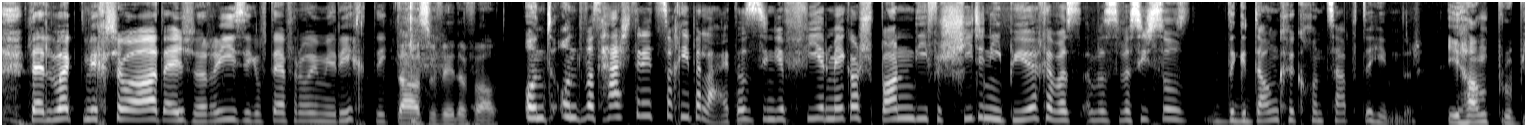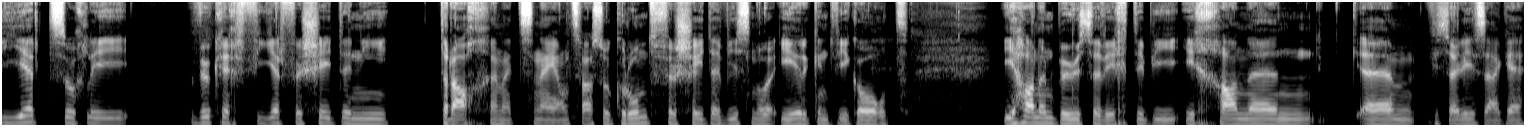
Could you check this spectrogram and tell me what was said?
Der schaut mich schon an, der ist riesig, auf den freue ich mich richtig. Das auf jeden Fall. Und, und was hast du dir jetzt so überlegt? Das sind ja vier mega spannende, verschiedene Bücher. Was, was, was ist so der Gedankenkonzept dahinter? Ich habe probiert, so ein bisschen wirklich vier verschiedene Drachen zu nehmen. Und zwar so grundverschieden, wie es nur irgendwie geht ich habe einen Bösewicht dabei, ich habe einen, ähm, wie soll ich sagen,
